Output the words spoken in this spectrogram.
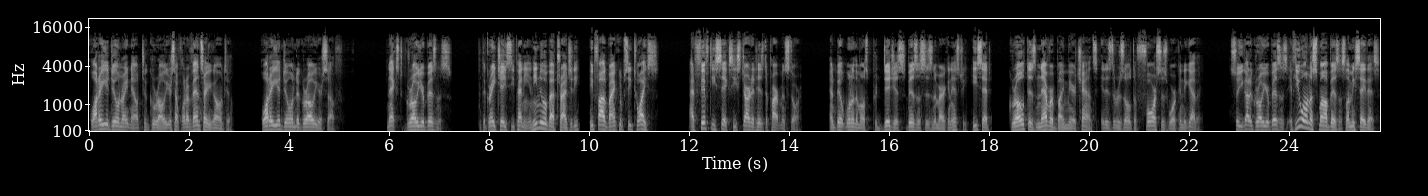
What are you doing right now to grow yourself? What events are you going to? What are you doing to grow yourself? Next, grow your business. The great J.C. Penney, and he knew about tragedy. He'd filed bankruptcy twice. At 56, he started his department store and built one of the most prodigious businesses in American history. He said, Growth is never by mere chance, it is the result of forces working together. So you got to grow your business. If you own a small business, let me say this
